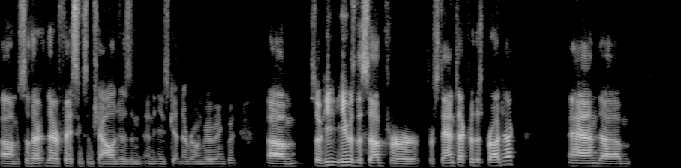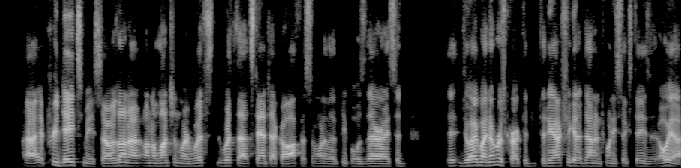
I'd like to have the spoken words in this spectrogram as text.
Um, so they're they're facing some challenges, and, and he's getting everyone moving. But um, so he he was the sub for for Stantec for this project, and um, uh, it predates me. So I was on a on a lunch and learn with with that Stantec office, and one of the people was there, and I said, "Do I have my numbers correct? Did, did he actually get it done in 26 days?" Oh yeah.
